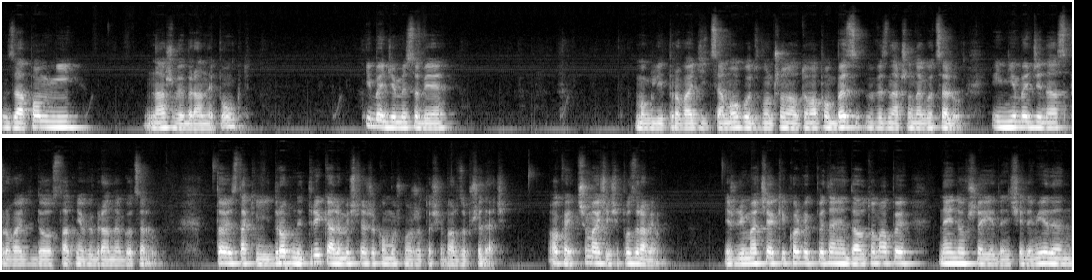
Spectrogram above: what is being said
zapomni nasz wybrany punkt i będziemy sobie mogli prowadzić samochód z włączoną automapą bez wyznaczonego celu i nie będzie nas prowadzić do ostatnio wybranego celu. To jest taki drobny trik, ale myślę, że komuś może to się bardzo przydać. Ok, trzymajcie się, pozdrawiam. Jeżeli macie jakiekolwiek pytania do automapy najnowszej 1.7.1,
